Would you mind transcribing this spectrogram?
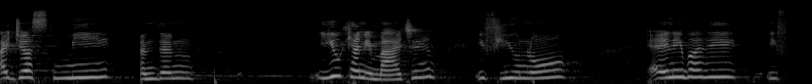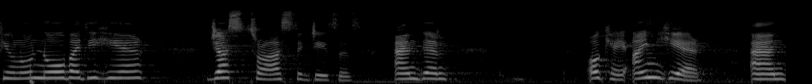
I just, me, and then you can imagine if you know anybody, if you know nobody here, just trust Jesus. And then, okay, I'm here, and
